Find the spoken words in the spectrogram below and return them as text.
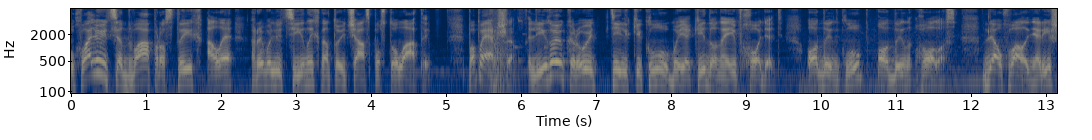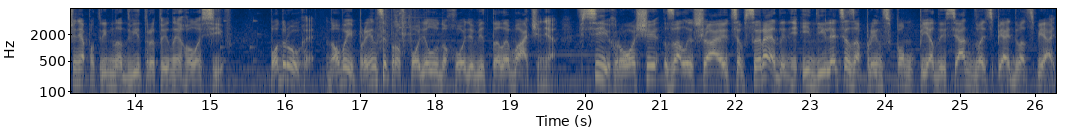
Ухвалюються два простих, але революційних на той час постулати. По-перше, лігою керують тільки клуби, які до неї входять. Один клуб, один голос. Для ухвалення рішення потрібно дві третини голосів. По-друге, новий принцип розподілу доходів від телебачення. Всі гроші залишаються всередині і діляться за принципом 50-25-25.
